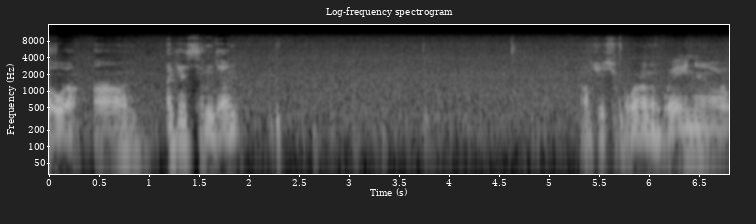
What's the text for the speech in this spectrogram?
Oh well, um, I guess I'm done. I'll just run away now.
